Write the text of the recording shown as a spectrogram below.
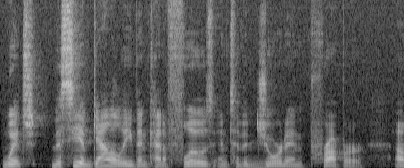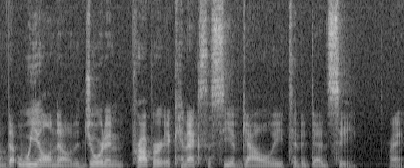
which the Sea of Galilee then kind of flows into the Jordan proper um, that we all know. The Jordan proper, it connects the Sea of Galilee to the Dead Sea, right?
